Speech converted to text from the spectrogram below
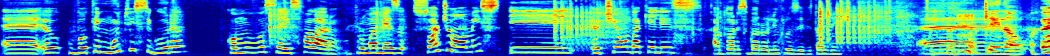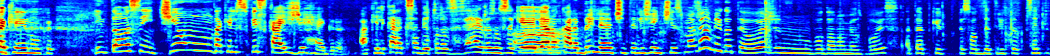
é, eu voltei muito insegura, como vocês falaram, pra uma mesa só de homens e eu tinha um daqueles. Adoro esse barulho, inclusive, tá, gente? É, Quem não? é, quem nunca? Então, assim, tinha um daqueles fiscais de regra. Aquele cara que sabia todas as regras, não sei o quê. Ele era um cara brilhante, inteligentíssimo. É meu amigo até hoje, não vou dar nome aos bois. Até porque o pessoal do D30 sempre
